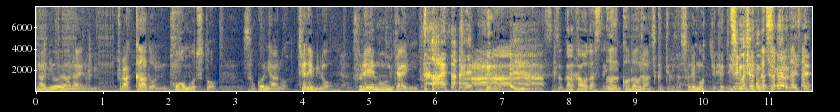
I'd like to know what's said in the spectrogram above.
何を言わないのにプラッカードにこう持つとそこにあのテレビのフレームみたいに、そこから顔出して。うん、小道具さん作ってくれたそれ持って出てき自て分で持ちながらできて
